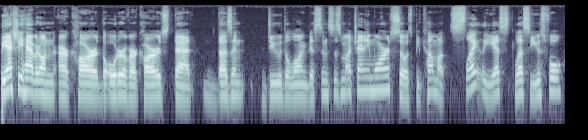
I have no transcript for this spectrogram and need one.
We actually have it on our car, the order of our cars that doesn't do the long distance as much anymore. So it's become a slightly yes less useful.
